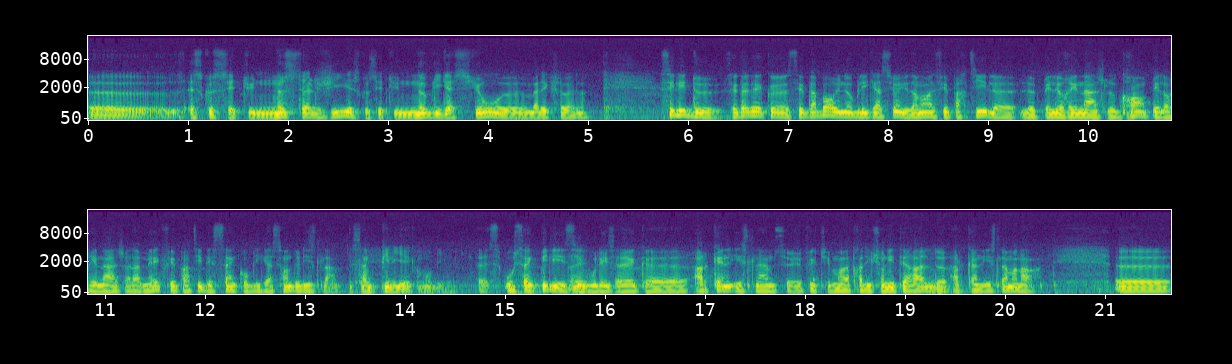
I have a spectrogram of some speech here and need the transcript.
euh, est-ce que c'est une nostalgie? Est-ce que c'est une obligation, euh, Malek Chavel? C'est les deux. C'est-à-dire que c'est d'abord une obligation, évidemment, elle fait partie, le, pèlerinage, le grand pèlerinage à la Mecque fait partie des cinq obligations de l'islam. Cinq piliers, comme on dit. Euh, ou cinq piliers, si vous voulez. C'est-à-dire que Arkan l'islam, c'est effectivement la traduction littérale de Arkan l'islam en arabe. Euh,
